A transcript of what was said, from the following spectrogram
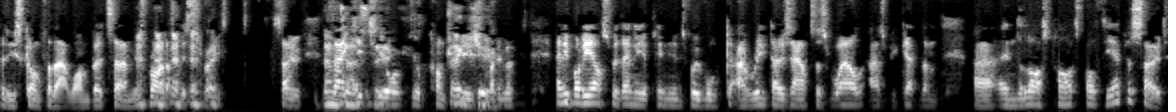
that he's gone for that one, but um, it's right up his street. So Fantastic. thank you for your, your contribution, Raymond. Anybody else with any opinions, we will uh, read those out as well as we get them uh, in the last part of the episode.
